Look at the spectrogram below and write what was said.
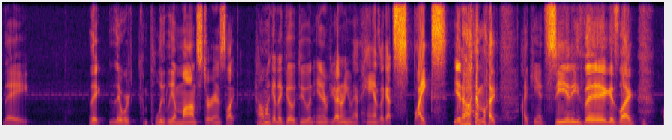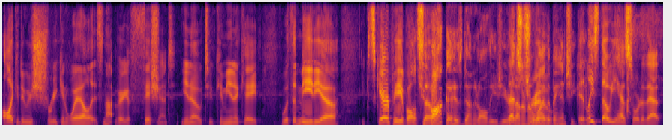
They they they were completely a monster, and it's like, how am I going to go do an interview? I don't even have hands. I got spikes. You know, I'm like, I can't see anything. It's like all I can do is shriek and wail. It's not very efficient, you know, to communicate with the media. You can scare people. Well, so- Chewbacca has done it all these years. that's I don't true. know why the Banshee. At couldn't. least though he has sort of that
